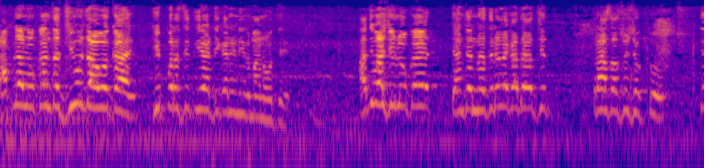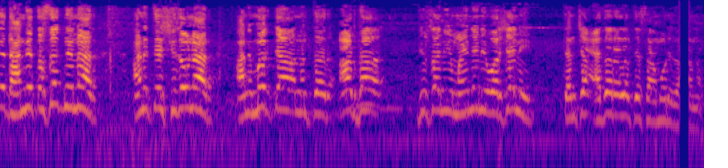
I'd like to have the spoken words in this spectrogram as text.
आपल्या लोकांचा जीव जावं काय ही परिस्थिती या ठिकाणी निर्माण होते. आदिवासी लोक आहेत त्यांच्या नजरेला कदाचित त्रास असू शकतो. ते धान्य तसंच नेणार आणि ते शिजवणार आणि मग त्यानंतर आठ दहा दिवसांनी महिन्यांनी वर्षांनी त्यांच्या आजाराला ते सामोरे जाणार.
